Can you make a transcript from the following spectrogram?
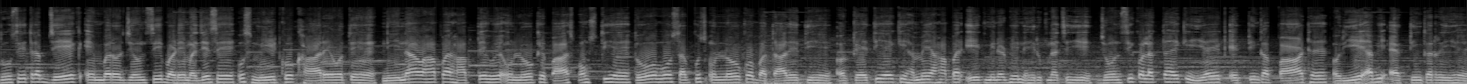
दूसरी तरफ़ जेक एम्बर और जोन्सी बड़े मज़े से उस मीट को खा रहे होते हैं। नीना वहाँ पर हाँपते हुए उन लोगों के पास पहुँचती है तो वो सब कुछ उन लोगों को बता देती है और कहती है कि हमें यहाँ पर एक मिनट भी नहीं रुकना चाहिए। जोन्सी को लगता है कि यह एक एक्टिंग का पार्ट है और ये अभी एक्टिंग कर रही है।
